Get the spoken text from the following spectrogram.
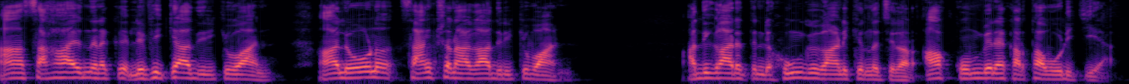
ആ സഹായം നിനക്ക് ലഭിക്കാതിരിക്കുവാൻ ആ ലോണ് സാങ്ഷൻ ആകാതിരിക്കുവാൻ അധികാരത്തിന്റെ ഹുങ്ക് കാണിക്കുന്ന ചിലർ ആ കൊമ്പിനെ കർത്താവ് ഓടിക്കുക.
